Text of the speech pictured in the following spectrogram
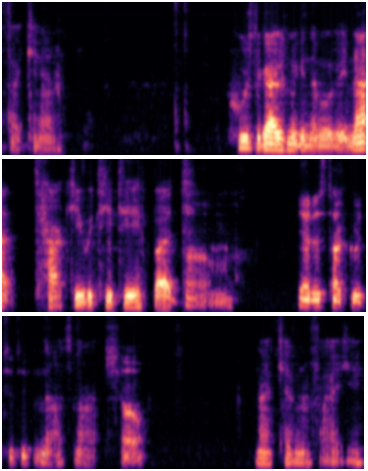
if I can. Who's the guy who's making the movie? Not Taika Waititi, but Um, yeah, it is Taika Waititi. no, it's not. Oh, Not Kevin Feige.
